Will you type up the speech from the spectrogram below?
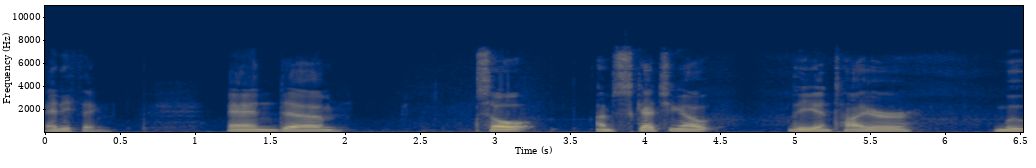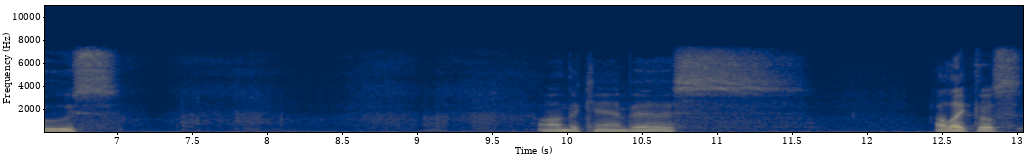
anything. And um, so I'm sketching out the entire moose on the canvas. I like those,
